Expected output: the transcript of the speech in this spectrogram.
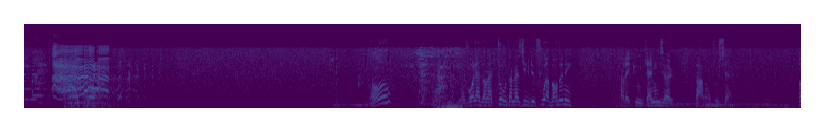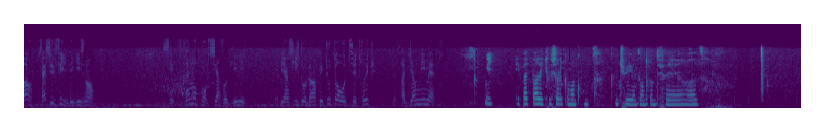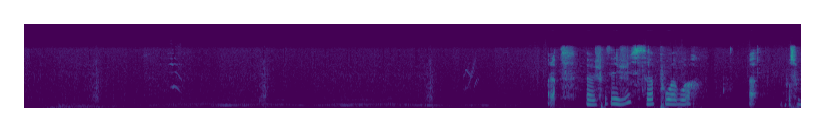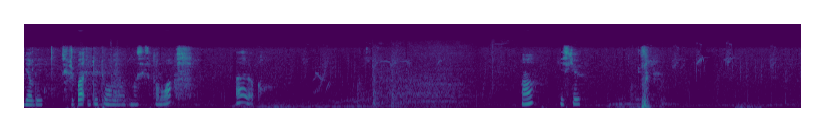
Bon Dans la tour d'un asile de fous abandonné. Avec une camisole. Parlant tout seul. Bon, ça suffit le déguisement. C'est vraiment pour le cerveau de Lily. Eh bien, si je dois grimper tout en haut de ce truc, je ferais bien de m'y mettre. oui. Et pas de parler tout seul comme un con. Comme tu es en train de faire. Je faisais juste ça pour avoir. Ah, pour sauvegarder. Parce que j'ai pas du tout envie de recommencer cet endroit. Alors. Hein? Qu'est-ce que...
